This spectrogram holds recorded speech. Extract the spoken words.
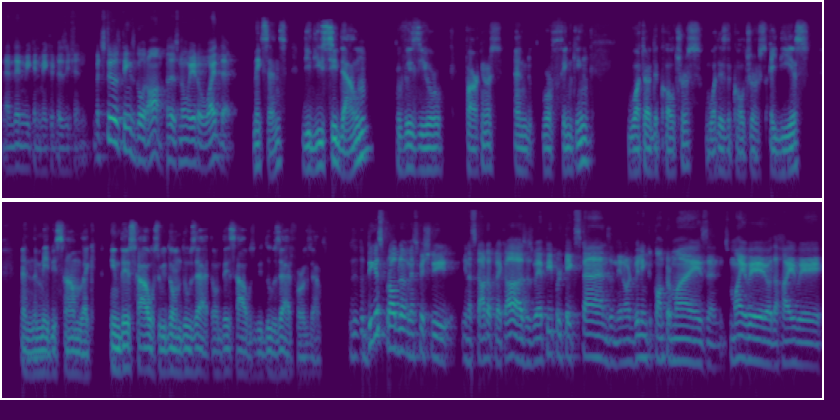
and then we can make a decision. But still things go wrong. There's no way to avoid that. Makes sense. Did you sit down with your partners and were thinking what are the cultures? What is the culture's ideas? And maybe some like in this house we don't do that. On this house we do that for example. The biggest problem especially in a startup like ours is where people take stands and they're not willing to compromise and it's my way or the highway.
